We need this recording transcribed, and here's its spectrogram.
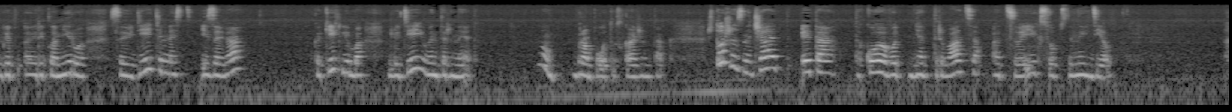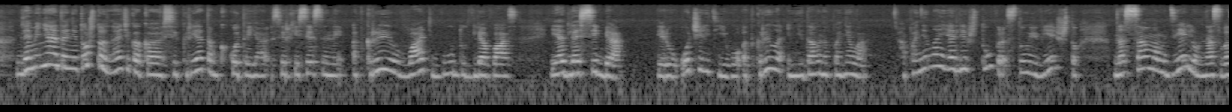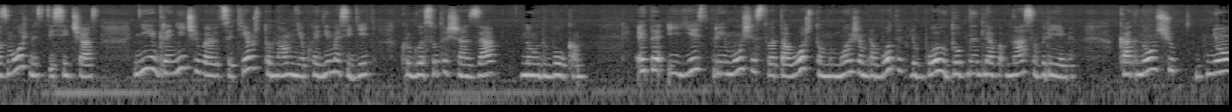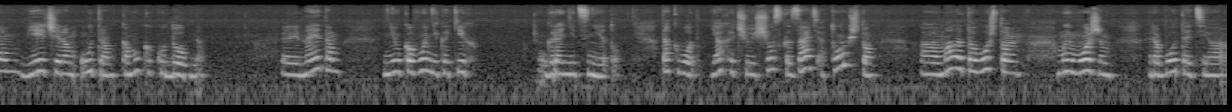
рекламируя свою деятельность и зовя каких-либо людей в интернет, ну, в работу, скажем так. Что же означает это такое вот не отрываться от своих собственных дел? Для меня это не то, что, знаете, как а, секретом какой-то я сверхъестественный открывать буду для вас. Я для себя в первую очередь его открыла и недавно поняла – а поняла я лишь ту простую вещь, что на самом деле у нас возможности сейчас не ограничиваются тем, что нам необходимо сидеть круглосуточно за ноутбуком. Это и есть преимущество того, что мы можем работать в любое удобное для нас время. Как ночью, днем, вечером, утром, кому как удобно. Э, на этом ни у кого никаких границ нету. Так вот, я хочу еще сказать о том, что э, мало того, что мы можем работать э,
